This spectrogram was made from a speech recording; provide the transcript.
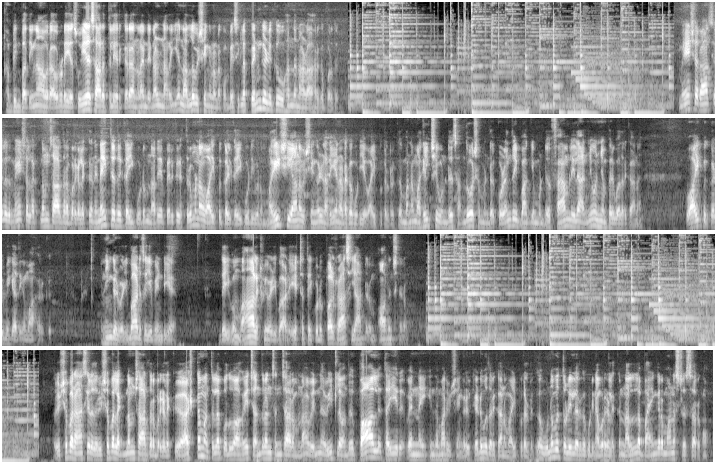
அப்படின்னு பார்த்தீங்கன்னா அவர் அவருடைய சுயசாரத்திலே இருக்கிறார். அதனால் இன்றைய நாள் நிறைய நல்ல விஷயங்கள் நடக்கும். பேசிக்கலாக பெண்களுக்கு உகந்த நாளாக இருக்கப்படுது மேஷ ராசி அல்லது மேஷ லக்னம் சார்ந்த நபர்களுக்கு நினைத்தது கைகூடும். நிறைய பேருக்கு திருமண வாய்ப்புகள் கைகூடி வரும். மகிழ்ச்சியான விஷயங்கள் நிறைய நடக்கக்கூடிய வாய்ப்புகள் இருக்குது மன மகிழ்ச்சி உண்டு சந்தோஷம் உண்டு குழந்தை பாக்கியம் உண்டு ஃபேமிலியில் அந்யோன்யம் பெறுவதற்கான வாய்ப்புகள் மிக அதிகமாக இருக்குது நீங்கள் வழிபாடு செய்ய வேண்டிய தெய்வம் மகாலட்சுமி வழிபாடு ஏற்றத்தை கொடுப்பால் ராசி ஆண்டிரம் ஆரஞ்சு நிறம். ரிஷப ராசி அல்லது ரிஷப லக்னம் சார்ந்தவர்களுக்கு அஷ்டமத்தில் பொதுவாகவே சந்திரன் சஞ்சாரம்னா வெண்ணெய் வீட்டில் வந்து பால் தயிர் வெண்ணெய் இந்த மாதிரி விஷயங்கள் கெடுவதற்கான வாய்ப்புகள் இருக்குது உணவு தொழிலில் இருக்கக்கூடிய நபர்களுக்கு நல்ல பயங்கரமான ஸ்ட்ரெஸ்ஸாக இருக்கும்.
